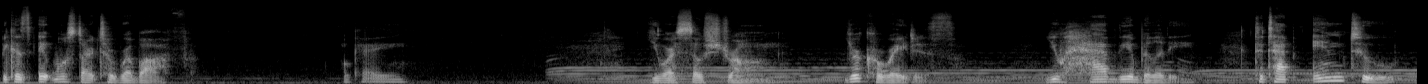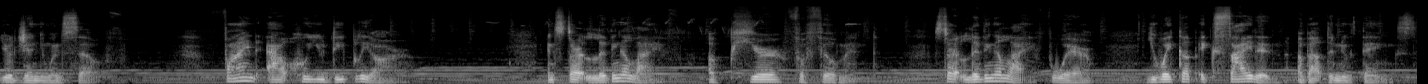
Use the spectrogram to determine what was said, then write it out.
Because it will start to rub off. Okay? You are so strong. You're courageous. You have the ability to tap into your genuine self. Find out who you deeply are and start living a life of pure fulfillment. Start living a life where you wake up excited about the new things.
